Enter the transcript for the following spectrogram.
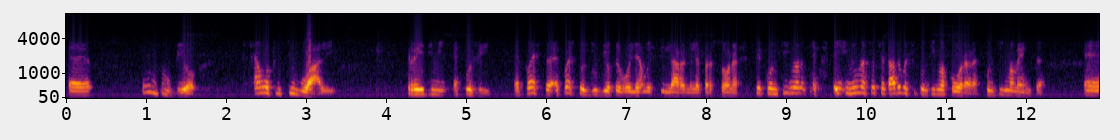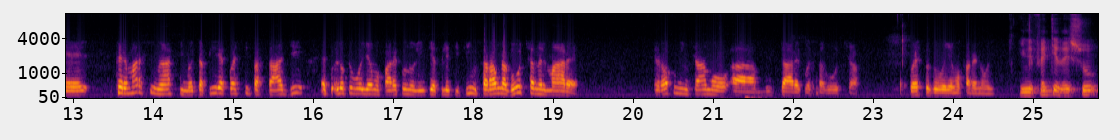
eh, un dubbio. Siamo tutti uguali. Credimi, è così. E questo, è questo il dubbio che vogliamo instillare nelle persone, che continuano, che, in una società dove si continua a correre continuamente. Eh, fermarsi un attimo e capire questi passaggi è quello che vogliamo fare con Olimpia Atleti Team. Sarà una goccia nel mare, però cominciamo a buttare questa goccia. È questo che vogliamo fare noi. In effetti adesso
